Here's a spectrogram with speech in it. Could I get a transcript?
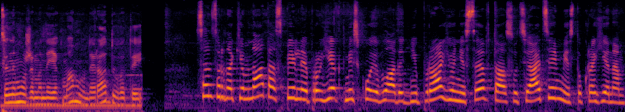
Це не може мене як маму не радувати. Сенсорна кімната спільний проєкт міської влади Дніпра, ЮНІСЕФ та Асоціації міст України.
